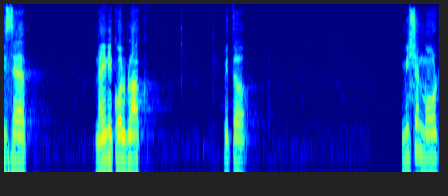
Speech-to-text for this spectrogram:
is a Naini coal block with a mission mode.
